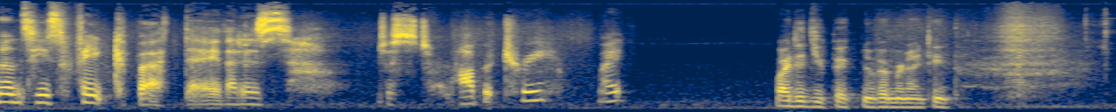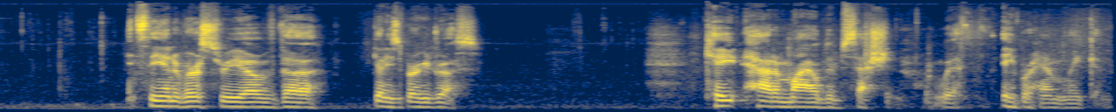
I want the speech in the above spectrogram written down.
Nancy's fake birthday, that is just arbitrary, right? Why did you pick November 19th? It's the anniversary of the Gettysburg Address. Kate had a mild obsession with Abraham Lincoln.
